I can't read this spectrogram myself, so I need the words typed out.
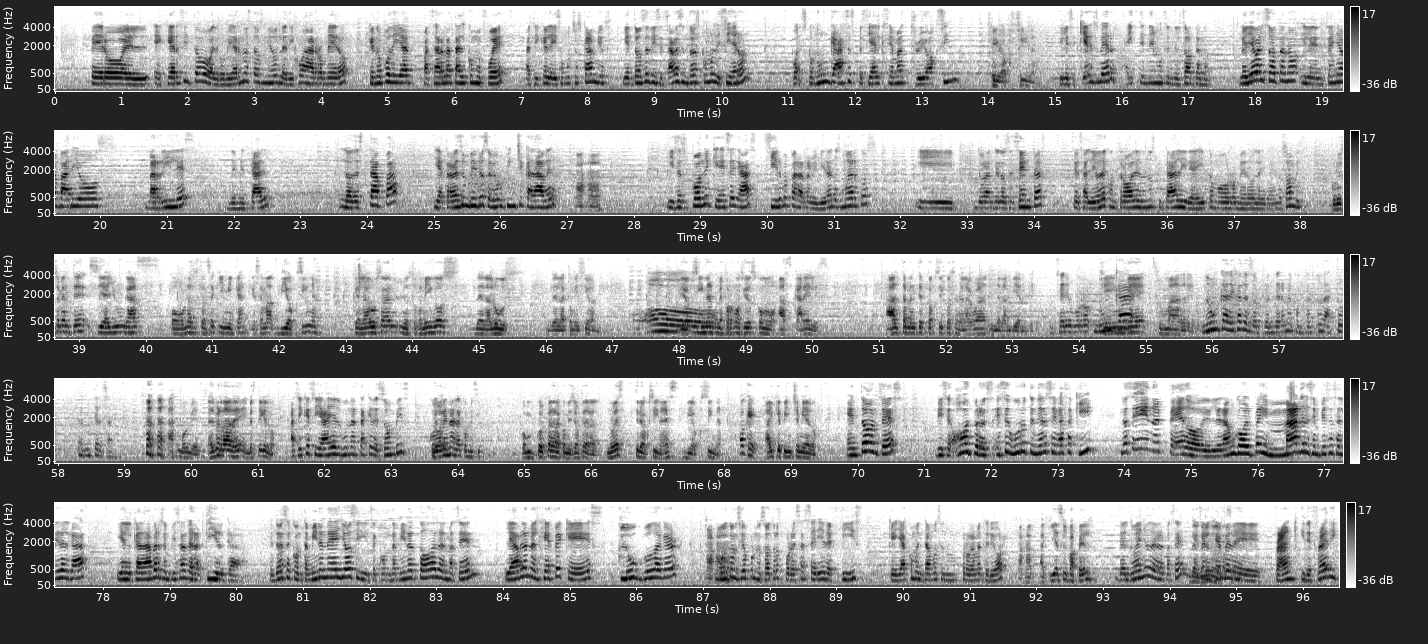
pero el ejército o el gobierno de Estados Unidos le dijo a Romero que no podía pasarla tal como fue, así que le hizo muchos cambios. Y entonces dice, ¿sabes entonces cómo le hicieron? Pues con un gas especial que se llama trioxin. Trioxina. Y le dice, ¿quieres ver? Ahí tenemos en el sótano. Lo lleva al sótano y le enseña varios barriles de metal. Lo destapa y a través de un vidrio se ve un pinche cadáver. Ajá. Y se supone que ese gas sirve para revivir a los muertos. Y durante los 60 se salió de control en un hospital y de ahí tomó Romero la idea de los zombies. Curiosamente, si hay un gas o una sustancia química que se llama dioxina, que la usan nuestros amigos de la luz, de la comisión. Oh. Dioxina, mejor conocidos como ascareles, altamente tóxicos en el agua y en el ambiente. En serio, burro, nunca, Chingue su madre. nunca dejas de sorprenderme con tanto dato tan interesante. Muy bien. Es verdad, eh, investiguenlo. Así que si hay algún ataque de zombies, culpen No. a la comisión. Con culpa de la Comisión Federal. No es trioxina, es dioxina. Ok, Ay, qué pinche miedo. entonces dice, oh, pero ¿es, es seguro tener ese gas aquí? Lo sí, no hay pedo. Y le da un golpe y madre se empieza a salir el gas y el cadáver se empieza a derretir, cara. Entonces se contaminan ellos y se contamina todo el almacén. Le hablan al jefe que es Klug Gulager, Ajá. muy conocido por nosotros por esa serie de Feast que ya comentamos en un programa anterior. Ajá. Aquí es el papel Del dueño del almacén, que es el jefe de Frank y de Freddy.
